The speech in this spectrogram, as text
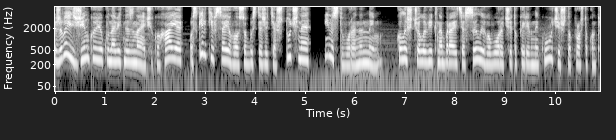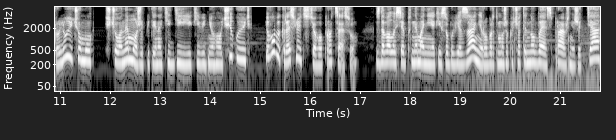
живе із жінкою, яку навіть не знає чи кохає, оскільки все його особисте життя штучне і не створене ним. Коли ж чоловік набирається сили, говорить чи то керівнику, чи ж то просто контролюючому, що не може піти на ті дії, які від нього очікують, його викреслюють з цього процесу. Здавалося б, нема ніяких зобов'язань, Роберт може почати нове справжнє життя,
